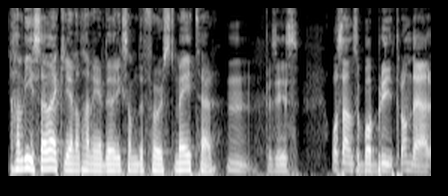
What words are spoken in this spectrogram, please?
Han visar verkligen att han är the, liksom the first mate här. Mm, precis. Och sen så bara bryter de där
